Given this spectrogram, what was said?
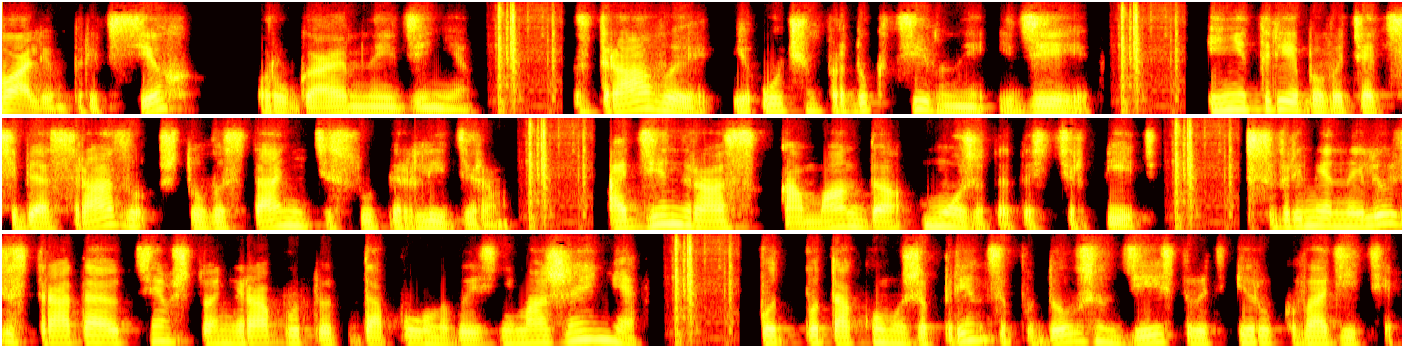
Хвалим при всех, ругаем наедине. Здравые и очень продуктивные идеи. И не требовать от себя сразу, что вы станете суперлидером. Один раз команда может это стерпеть. Современные люди страдают тем, что они работают до полного изнеможения. Вот по такому же принципу должен действовать и руководитель.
